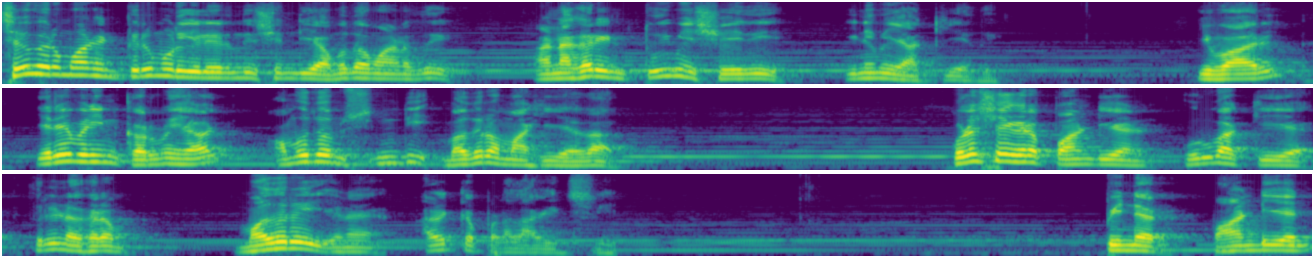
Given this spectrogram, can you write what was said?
சிவபெருமானின் திருமுடியிலிருந்து சிந்திய அமுதமானது அந்நகரின் தூய்மை செய்து இனிமையாக்கியது. இவ்வாறு இறைவனின் கருணையால் அமுதம் சிந்தி மதுரமாகியதால் குலசேகர பாண்டியன் உருவாக்கிய திருநகரம் மதுரை என அழைக்கப்படலாயிற்று பின்னர் பாண்டியன்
